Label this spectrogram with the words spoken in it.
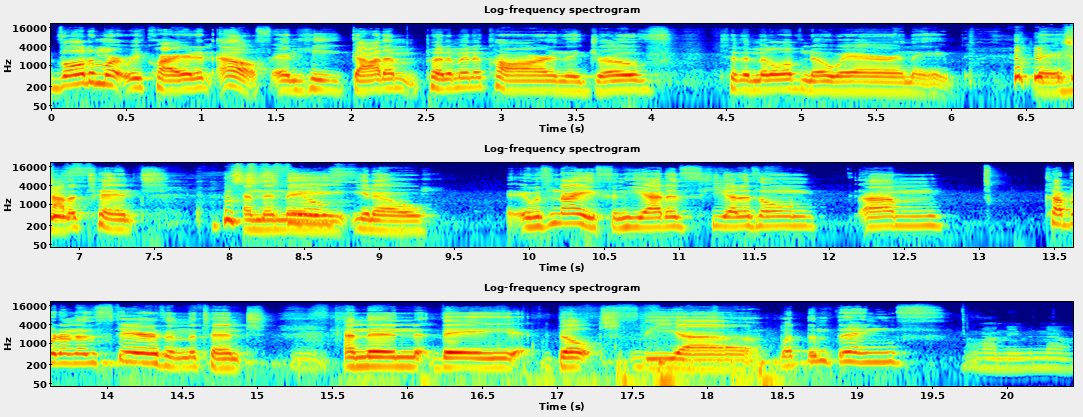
Voldemort required an elf and he got him put him in a car and they drove to the middle of nowhere and they they had a tent and then they you know it was nice and he had his he had his own um cupboard under the stairs in the tent. And then they built the uh what them things? I don't even know.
